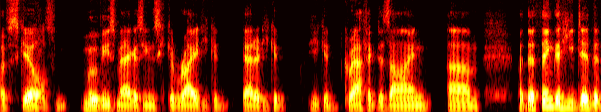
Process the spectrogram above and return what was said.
of skills. Movies magazines he could write he could edit he could he could graphic design um but the thing that he did that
